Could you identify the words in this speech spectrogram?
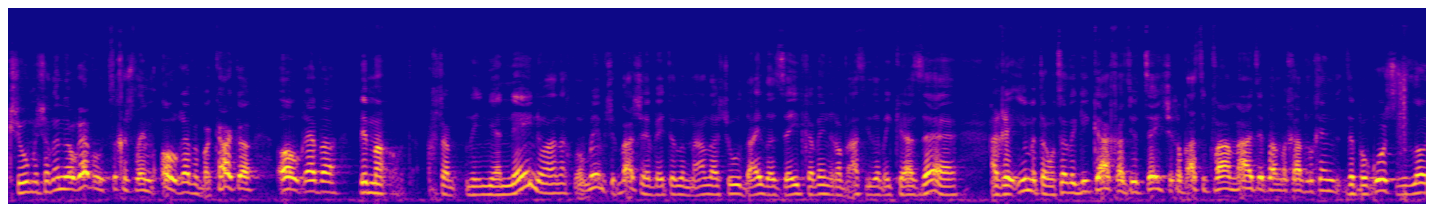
כשהוא משלם לו רבע, הוא צריך לשלם או רבע בקרקע, או רבע במעות. עכשיו, לענייננו, אנחנו אומרים שמה שהבאת למעלה, שהוא אולי לזה התכוון רב אסי למקרה הזה, הרי אם אתה רוצה להגיד ככה, אז יוצא שרב אסי כבר אמר את זה פעם אחת, ולכן זה ברור שזה לא,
